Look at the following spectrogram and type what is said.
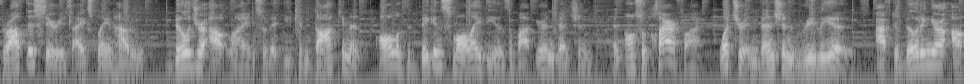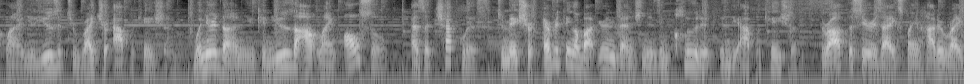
Throughout this series, I explain how to build your outline so that you can document all of the big and small ideas about your invention and also clarify what your invention really is. After building your outline, you use it to write your application. When you're done, you can use the outline also as a checklist to make sure everything about your invention is included in the application. Throughout the series, I explain how to write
